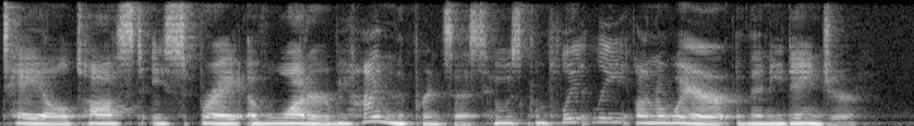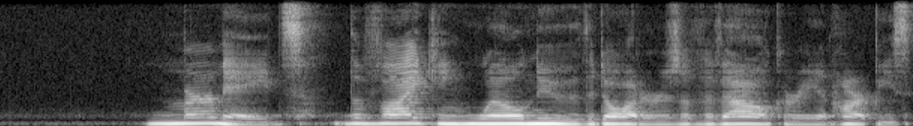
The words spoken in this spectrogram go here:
tail tossed a spray of water behind the princess, who was completely unaware of any danger. Mermaids. The Viking well knew the daughters of the Valkyrie and Harpies.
